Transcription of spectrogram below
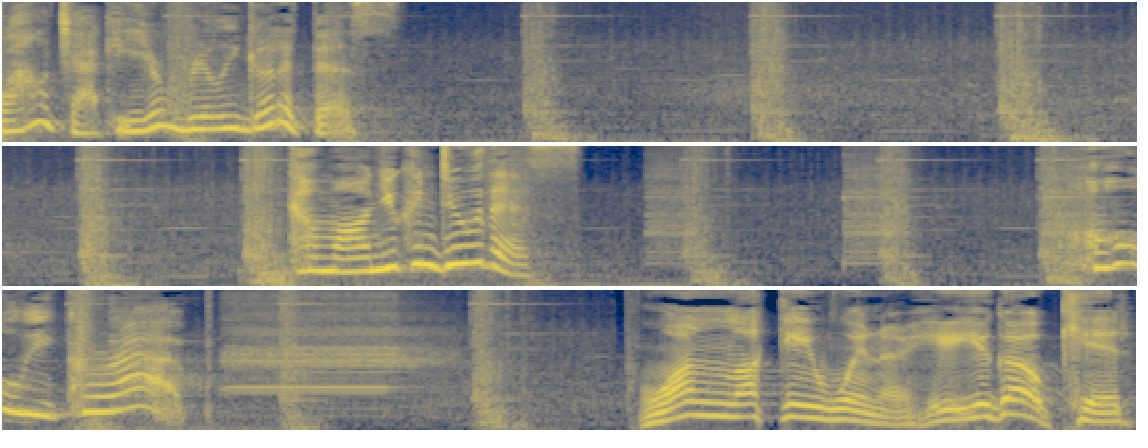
Wow, Jackie, you're really good at this. Come on, you can do this. Holy crap. One lucky winner. Here you go, kid.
